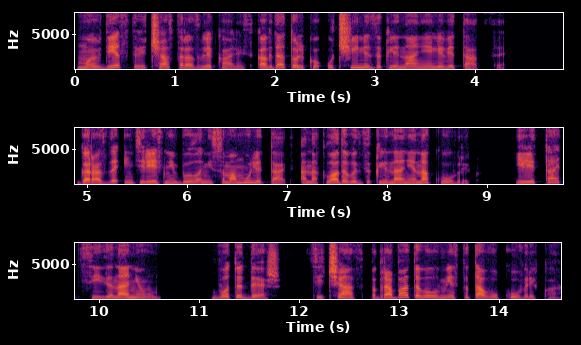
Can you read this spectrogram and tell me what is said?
Мы в детстве часто развлекались, когда только учили заклинание левитации. Гораздо интереснее было не самому летать, а накладывать заклинание на коврик и летать, сидя на нем. Вот и Дэш сейчас подрабатывал вместо того коврика.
